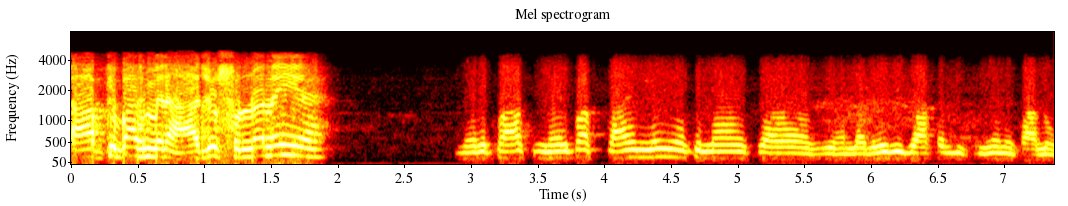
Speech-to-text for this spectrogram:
آپ کے پاس میرا حاجر سننا نہیں ہے۔ میرے پاس میرے پاس ٹائم نہیں ہے کہ میں لائبریری جا کر یہ چیزیں نکالوں۔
